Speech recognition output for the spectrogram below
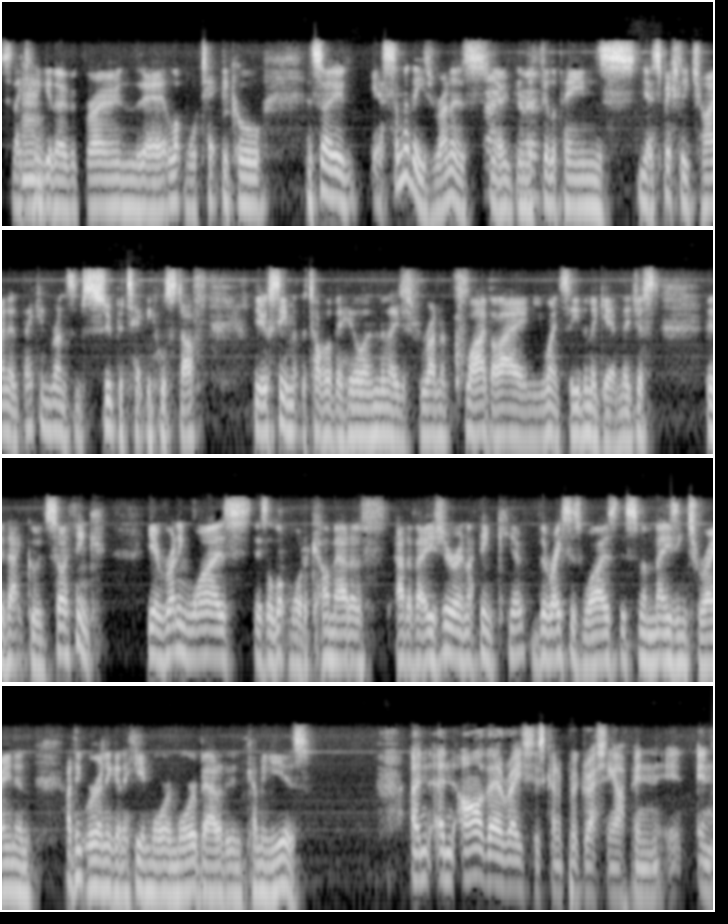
so they can mm. get overgrown. They're a lot more technical, and so yeah, some of these runners, you know, in the Philippines, you know, especially China, they can run some super technical stuff. You'll see them at the top of a hill, and then they just run and fly by, and you won't see them again. They just they're that good. So I think. Yeah, running wise, there's a lot more to come out of out of Asia, and I think you know the races wise, there's some amazing terrain, and I think we're only going to hear more and more about it in coming years. And and are there races kind of progressing up in in, in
